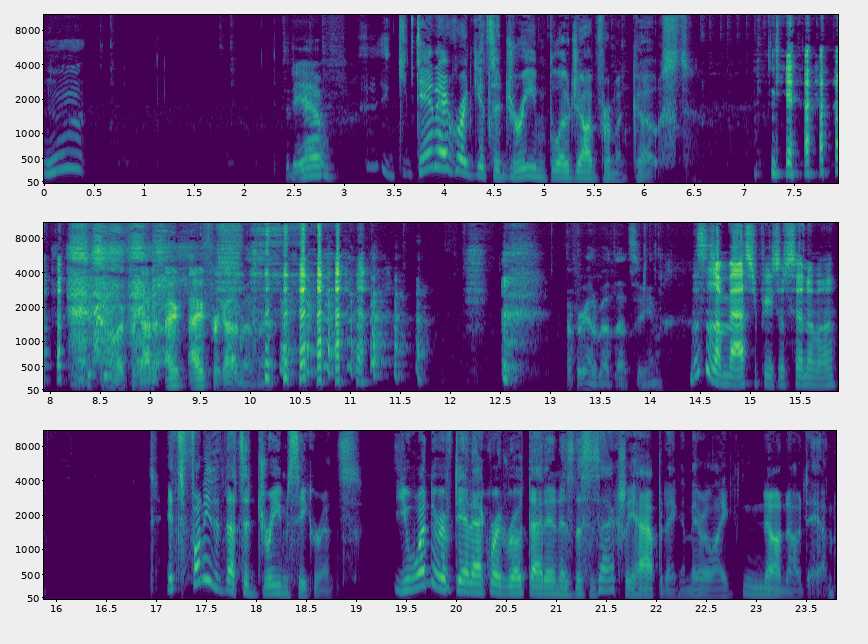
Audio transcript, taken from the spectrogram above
Mm, Did he have? Dan Aykroyd gets a dream blowjob from a ghost. Yeah. Oh, I forgot. I, I forgot about that. I forgot about that scene. this is a masterpiece of cinema. It's funny that that's a dream sequence. You wonder if Dan Aykroyd wrote that in as this is actually happening, and they were like, "No, no, Dan."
